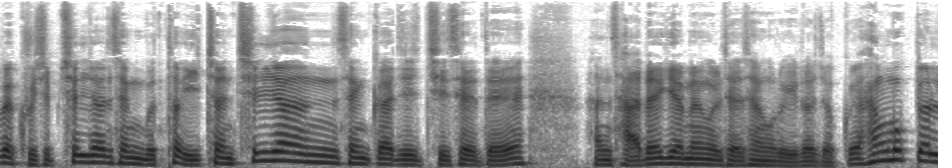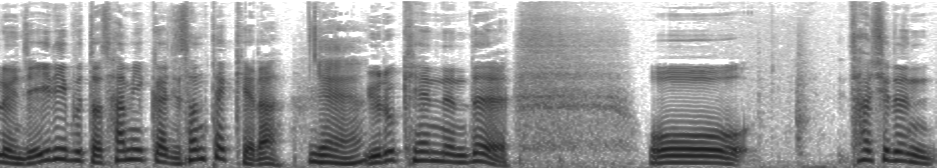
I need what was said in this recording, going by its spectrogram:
1997년생부터 2007년생까지 지세대 한 400여 명을 대상으로 이뤄졌고요. 항목별로 이제 1위부터 3위까지 선택해라. 예. 이렇게 했는데 어 사실은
